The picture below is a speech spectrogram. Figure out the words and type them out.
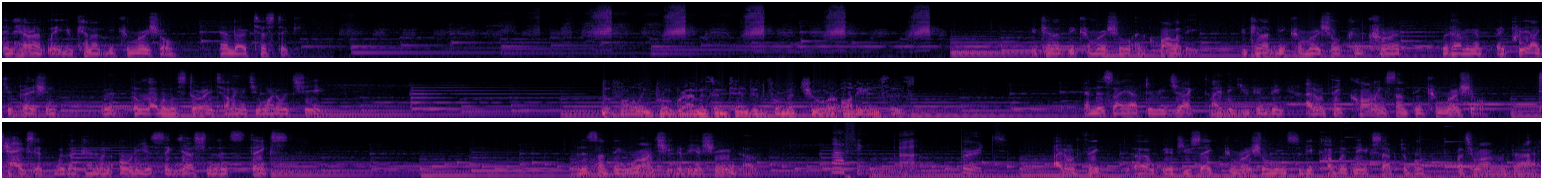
inherently you cannot be commercial and artistic. You cannot be commercial and quality. You cannot be commercial concurrent with having a, a preoccupation with the level of storytelling that you want to achieve. The following program is intended for mature audiences. And this I have to reject. I think you can be, I don't think calling something commercial tags it with a kind of an odious suggestion that it stinks. That it's something raunchy to be ashamed of. Laughing at birds. I don't think uh, if you say commercial means to be publicly acceptable, what's wrong with that?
